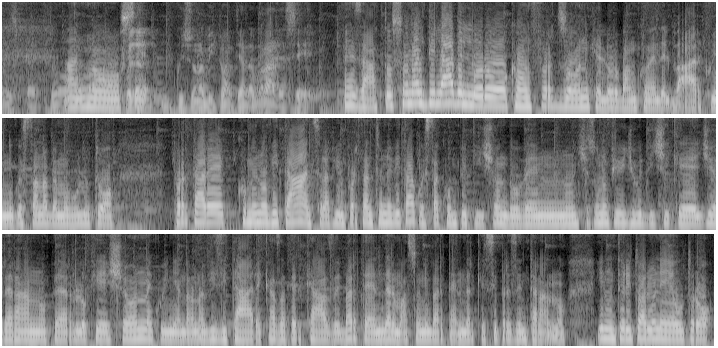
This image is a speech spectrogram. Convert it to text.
rispetto Hanno, a quella sì. in cui sono abituati a lavorare se... Esatto, sono al di là del loro comfort zone che è il loro bancone del bar, quindi quest'anno abbiamo voluto portare come novità, anzi la più importante novità, questa competition dove non ci sono più i giudici che gireranno per location e quindi andranno a visitare casa per casa i bartender, ma sono i bartender che si presenteranno in un territorio neutro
